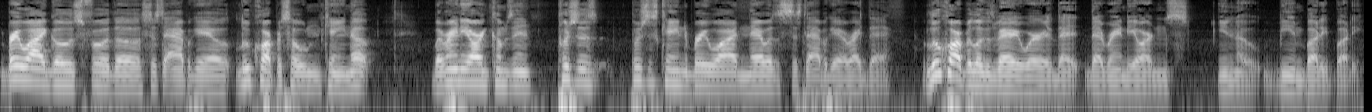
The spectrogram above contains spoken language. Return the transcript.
Bray Wyatt goes for the Sister Abigail. Luke Harper's holding Kane up, but Randy Orton comes in, pushes pushes Kane to Bray Wyatt, and there was a Sister Abigail right there. Luke Harper looks very worried that that Randy Orton's you know being buddy buddy.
